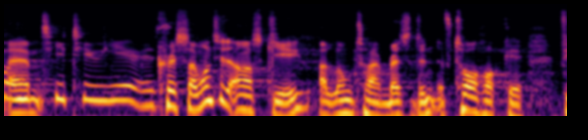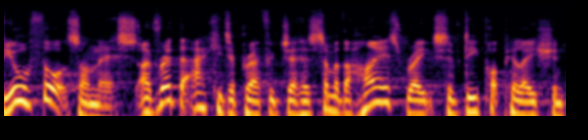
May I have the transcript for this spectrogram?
Um, 22 years. Chris, I wanted to ask you, a long-time resident of Tohoku, for your thoughts on this. I've read that Akita Prefecture has some of the highest rates of depopulation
